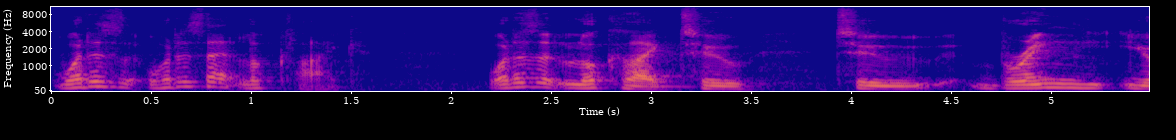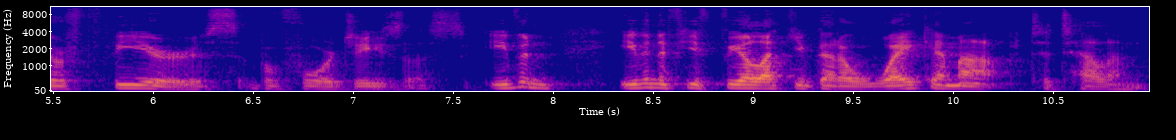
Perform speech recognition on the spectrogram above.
What, is, what does that look like? What does it look like to to bring your fears before Jesus, even, even if you feel like you've got to wake him up to tell him.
